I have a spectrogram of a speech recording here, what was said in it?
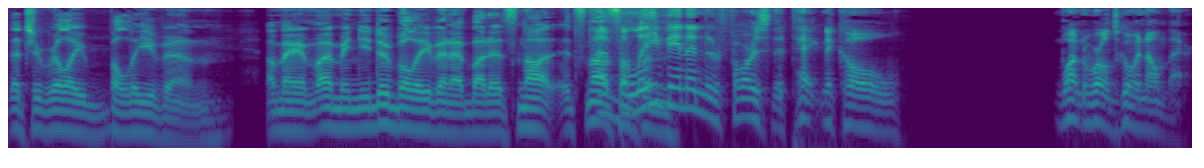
that you really believe in. I mean, I mean, you do believe in it, but it's not. It's not. I believe something- in it as far as the technical, what in the world's going on there.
